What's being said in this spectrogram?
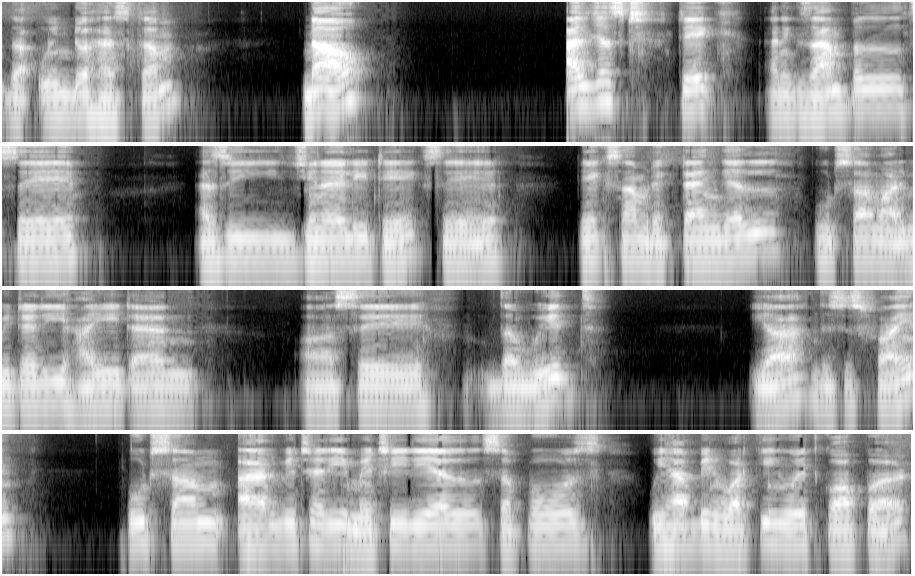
the window has come. Now I'll just take an example say as we generally take say take some rectangle put some arbitrary height and uh, say the width. Yeah this is fine put some arbitrary material. Suppose we have been working with copper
